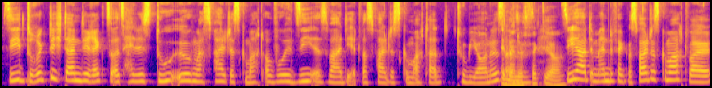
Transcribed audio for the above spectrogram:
sie drückt dich dann direkt so, als hättest du irgendwas Falsches gemacht, obwohl sie es war, die etwas Falsches gemacht hat, to be honest. Im Also, Endeffekt, ja. Sie hat im Endeffekt was Falsches gemacht, weil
